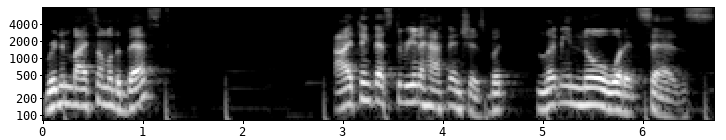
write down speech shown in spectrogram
written by some of the best. I think that's three and a half inches, but let me know what it says.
